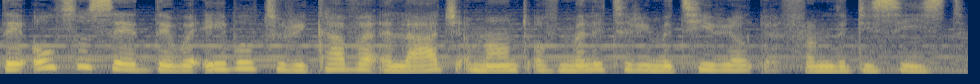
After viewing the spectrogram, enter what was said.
They also said they were able to recover a large amount of military material from the deceased.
